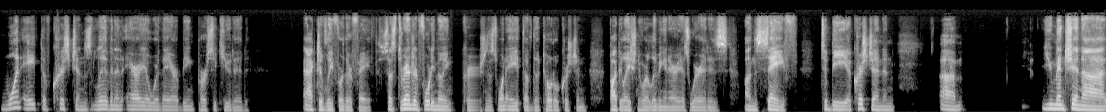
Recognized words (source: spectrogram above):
one eighth of Christians live in an area where they are being persecuted actively for their faith. So it's 340 million Christians. It's one eighth of the total Christian population who are living in areas where it is unsafe to be a Christian. And um, you mentioned uh,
